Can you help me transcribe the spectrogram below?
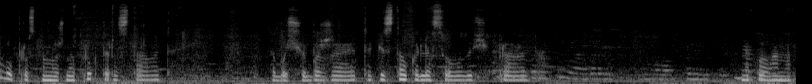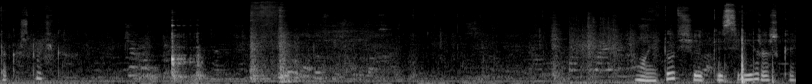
Або просто можна фрукти розставити. Або що бажаєте. Підставка для солодощів, правильно. Непогана така штучка. Ой, тут ще якісь іграшки.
